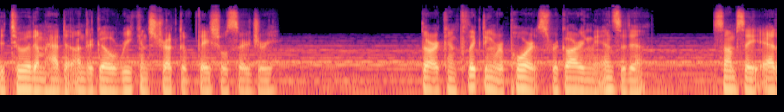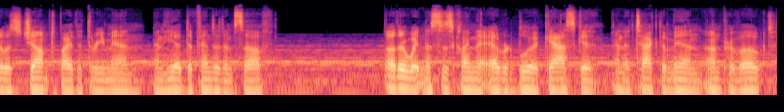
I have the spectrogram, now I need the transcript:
the two of them had to undergo reconstructive facial surgery. There are conflicting reports regarding the incident. Some say Ed was jumped by the three men and he had defended himself. Other witnesses claim that Edward blew a gasket and attacked the men unprovoked.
